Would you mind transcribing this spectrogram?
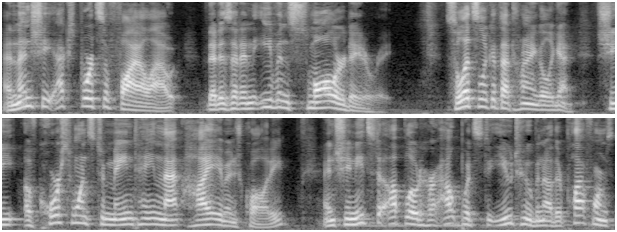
And then she exports a file out that is at an even smaller data rate. So let's look at that triangle again. She, of course, wants to maintain that high image quality, and she needs to upload her outputs to YouTube and other platforms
